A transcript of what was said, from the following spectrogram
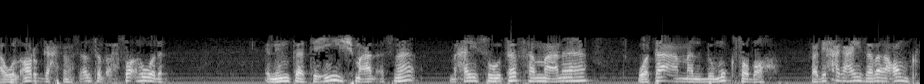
أو الأرجح في مسألة الإحصاء هو ده إن أنت تعيش مع الأسماء بحيث تفهم معناها وتعمل بمقتضاها. فدي حاجة عايزة بقى عمر.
